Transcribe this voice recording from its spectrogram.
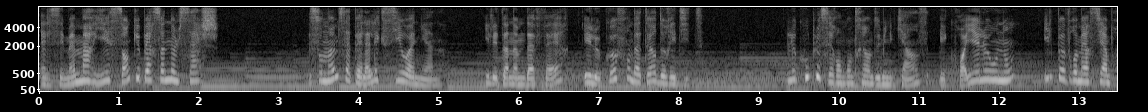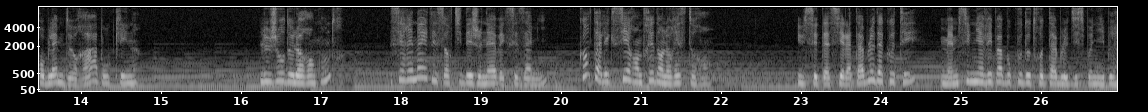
Elle s'est même mariée sans que personne ne le sache. Son homme s'appelle Alexis Ohanian. Il est un homme d'affaires et le cofondateur de Reddit. Le couple s'est rencontré en 2015 et croyez-le ou non, ils peuvent remercier un problème de rats à Brooklyn. Le jour de leur rencontre, Serena était sortie déjeuner avec ses amis quand Alexis est rentré dans le restaurant. Il s'est assis à la table d'à côté, même s'il n'y avait pas beaucoup d'autres tables disponibles.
